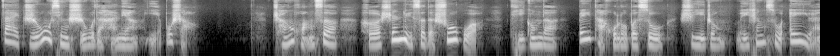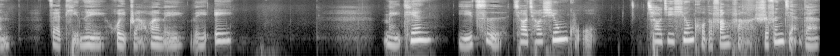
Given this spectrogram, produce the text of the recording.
在植物性食物的含量也不少。橙黄色和深绿色的蔬果提供的贝塔胡萝卜素是一种维生素 A 源，在体内会转换为维 A。每天一次敲敲胸骨，敲击胸口的方法十分简单，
